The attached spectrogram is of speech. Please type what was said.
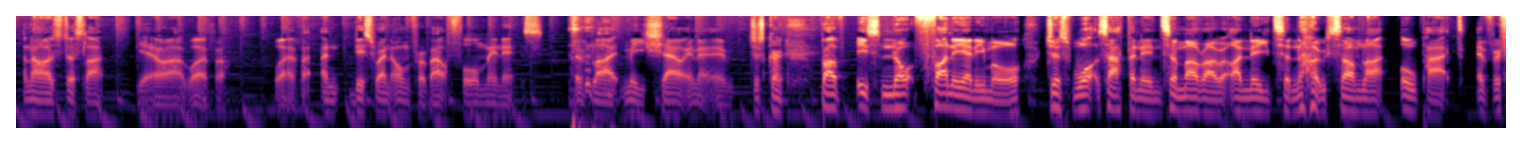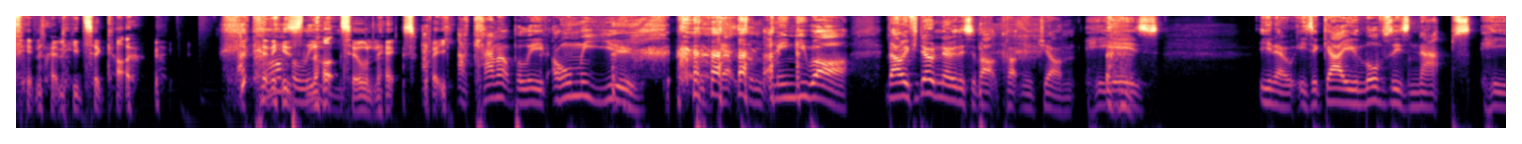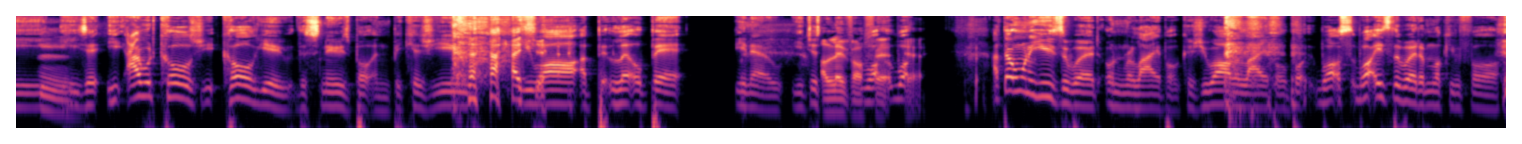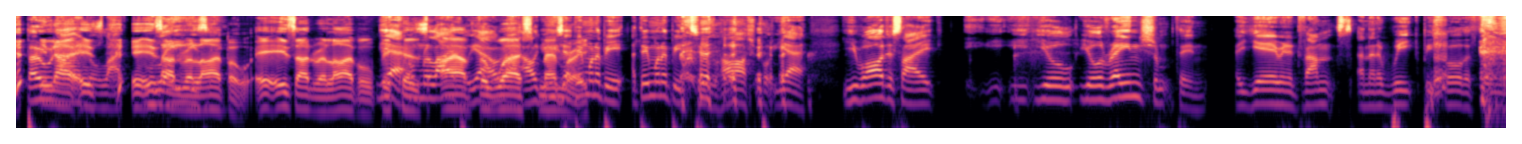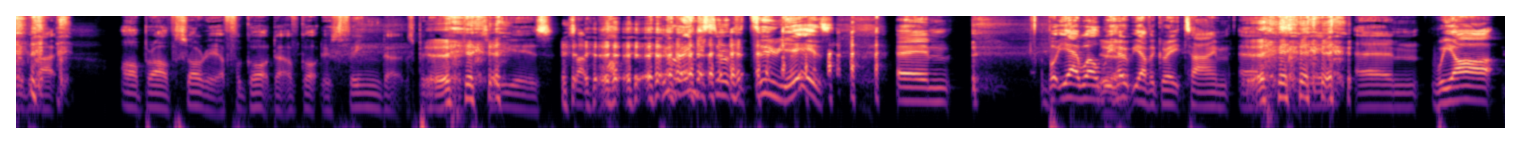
And I was just like, yeah, all right, whatever, whatever. And this went on for about four minutes of like me shouting at him, just going, bruv, it's not funny anymore. Just what's happening tomorrow, I need to know. So I'm like, all packed, everything ready to go. I can't and it's believe. not till next week. I cannot believe only you could get some. I mean, you are now. If you don't know this about Cockney John, he is, you know, he's a guy who loves his naps. He Hmm. he's a. He, I would call you call you the snooze button because you you Yeah. are a bit, little bit. You know, you just I live off what- it. what- yeah. I don't want to use the word unreliable because you are reliable, but what's what is the word I'm looking for? Bone You know, it idle, like it is lazy. unreliable. It is unreliable Yeah, because unreliable. I have yeah, the right, worst I'll memory. I didn't want to be. I didn't want to be too harsh, but yeah, you are just like y- y- you'll you'll arrange something a year in advance, and then a week before the thing, you'll be like. Oh, bruv, sorry, I forgot that I've got this thing that's been up for two years. It's like, what? You this thing for two years? Um, but yeah, well, we Yeah. hope you have a great time. Uh, um, we are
